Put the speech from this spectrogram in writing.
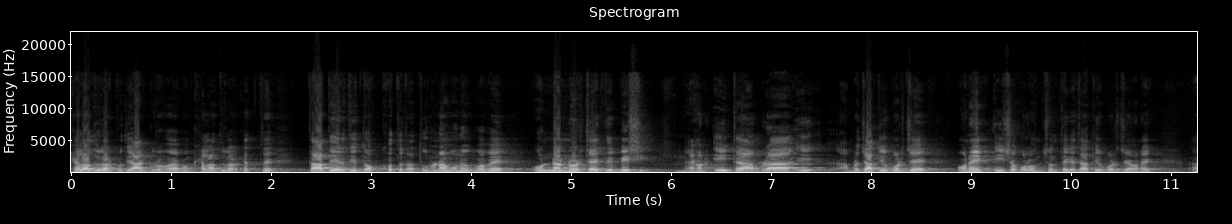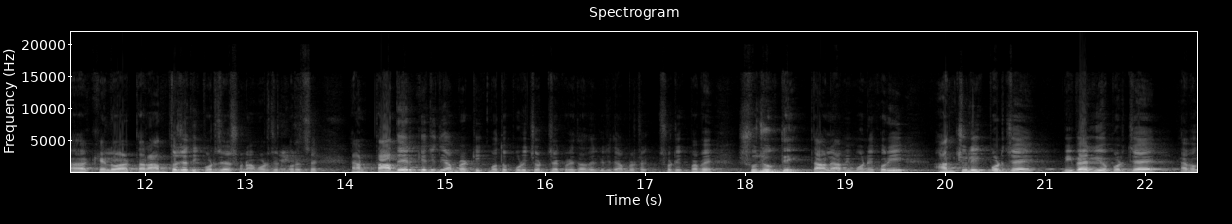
খেলাধুলার প্রতি আগ্রহ এবং খেলাধুলার ক্ষেত্রে তাদের যে দক্ষতাটা তুলনামূলকভাবে অন্যান্যর চাইতে বেশি। এখন এইটা আমরা এই আমরা জাতীয় পর্যায়ে অনেক এই সকল অঞ্চল থেকে জাতীয় পর্যায়ে অনেক খেলোয়াড় তারা আন্তর্জাতিক পর্যায়ে সুনাম অর্জন করেছে। এখন তাদেরকে যদি আমরা ঠিকমতো পরিচর্যা করি তাদেরকে যদি আমরা সঠিকভাবে সুযোগ দিই তাহলে আমি মনে করি আঞ্চলিক পর্যায়ে বিভাগীয় পর্যায়ে এবং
